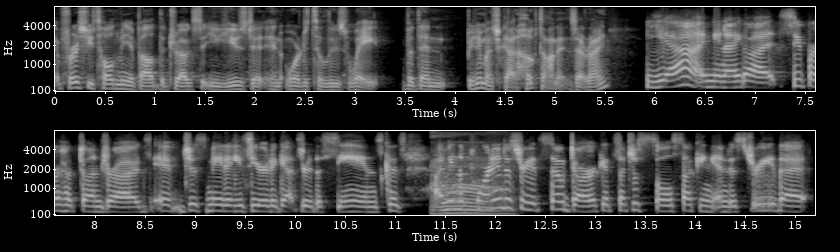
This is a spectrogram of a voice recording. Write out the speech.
at first you told me about the drugs that you used it in order to lose weight, but then pretty much got hooked on it. Is that right? Yeah, I mean, I got super hooked on drugs. It just made it easier to get through the scenes because, I mean, the porn Oh. industry, it's so dark. It's such a soul sucking industry that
